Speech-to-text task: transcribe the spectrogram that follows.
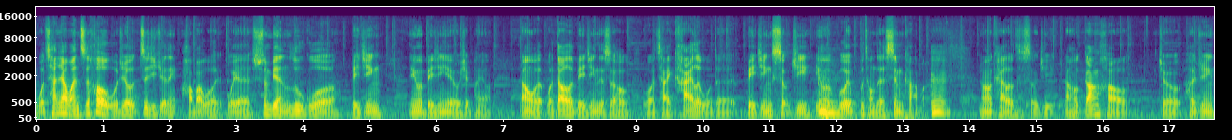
我参加完之后，我就自己决定，好吧，我我也顺便路过北京，因为北京也有一些朋友。然后我我到了北京的时候，我才开了我的北京手机，因为我有不同的 SIM 卡嘛。嗯。然后开了我的手机，然后刚好就何军。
